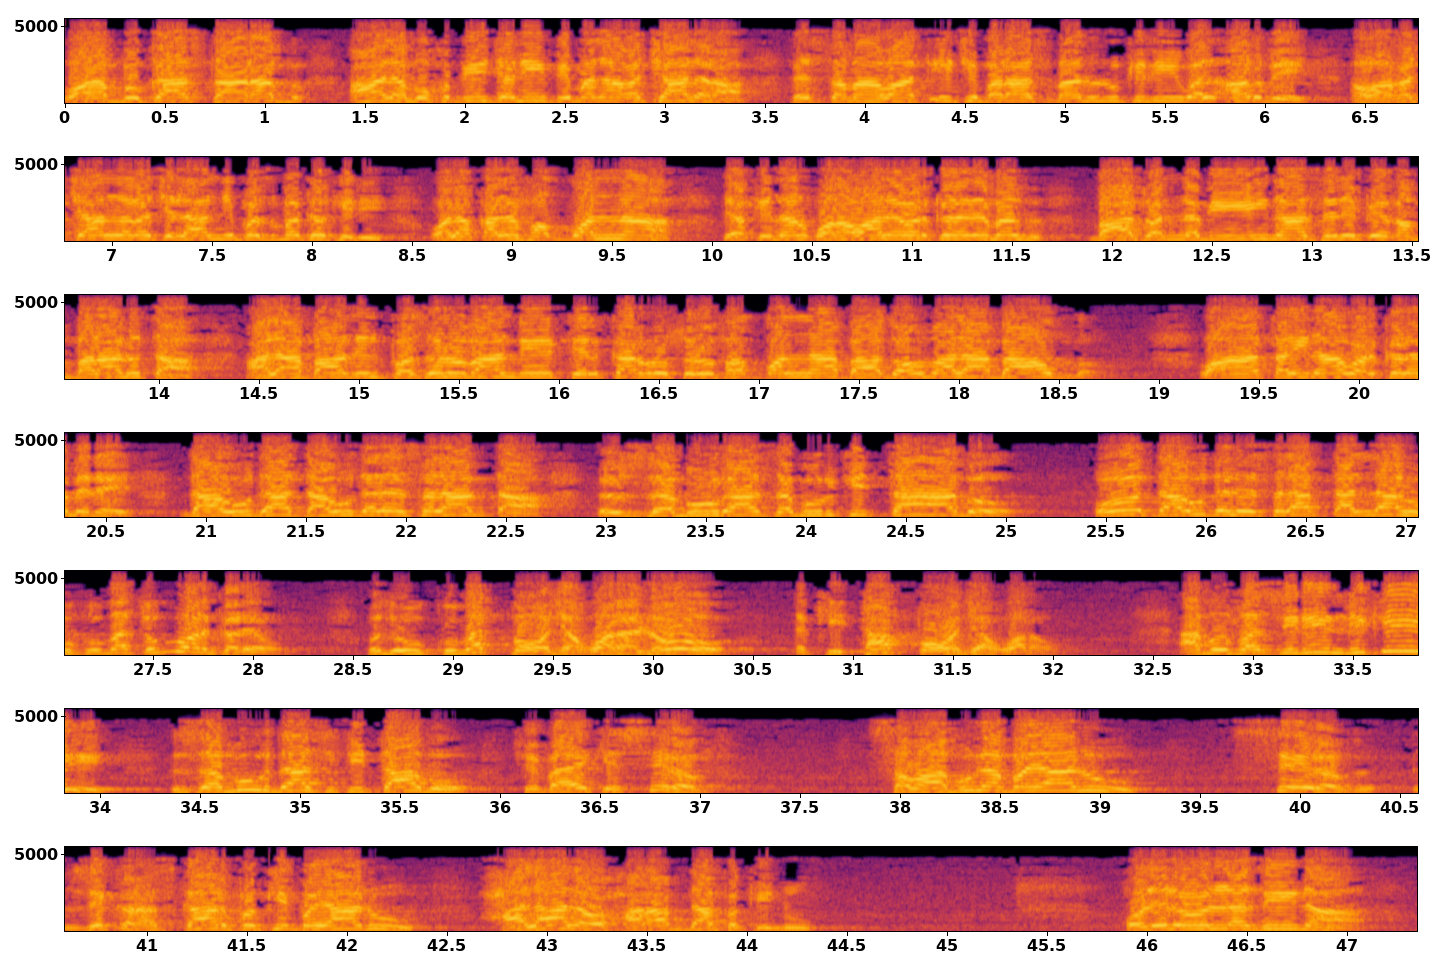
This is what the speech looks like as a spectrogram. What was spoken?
وربک استرب عالم خبي جني بمن غچالرا په سماوات چې بر اسمانونو کې دي ول ارض او غچالرا چې لاندې پس بک کې دي ولقد فضلنا یقینا قرواله ورکړل دي من بعض النبیین سره پیغمبرانو ته على بعض الفضل باندې تلک الرسل فضلنا بعضهم على بعض واتینا ورکړه مې ده داوود داوود علی السلام ته زبورا زبور کتاب او داوود علیه السلام ته الله حکومت ور کړو او د حکومت په وجه غوړه نو د کتاب په وجه غوړو ابو فسرین لیکي زبور داسې کتابو چې پای کې صرف ثوابونه بیانو صرف ذکر اسکار پکې بیانو حلال او حرام دا پکې نو قل ادعوا الذين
